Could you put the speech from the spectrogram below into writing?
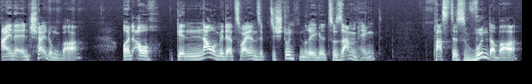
eine Entscheidung war und auch genau mit der 72-Stunden-Regel zusammenhängt, passt es wunderbar,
